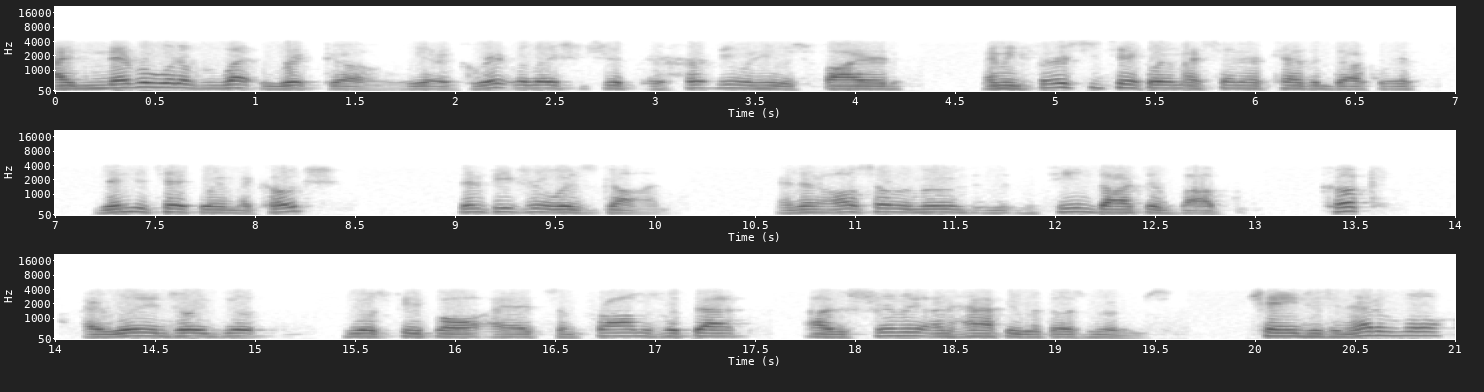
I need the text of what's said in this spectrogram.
I never would have let Rick go. We had a great relationship. It hurt me when he was fired. I mean, first you take away my center, Kevin Duckworth. Then you take away my coach. Then Petrie was gone. And then also removed the team doctor, Bob Cook. I really enjoyed those people. I had some problems with that. I was extremely unhappy with those moves. Change is inevitable,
